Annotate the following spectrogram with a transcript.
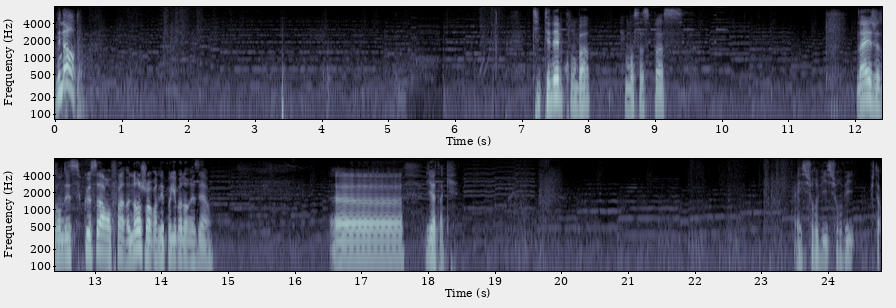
Mais non Type ténèbres combat. Comment ça se passe Nice, j'attendais que ça enfin. Euh, non, j'ai encore des Pokémon en réserve. Euh... Il attaque. Allez, survie, survie. Putain.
